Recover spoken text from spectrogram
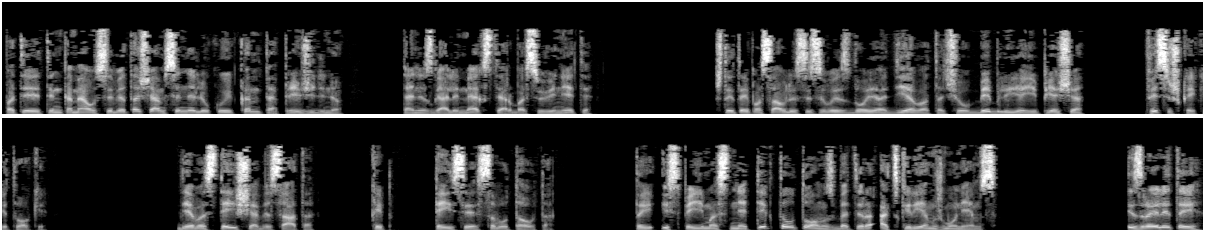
Pati tinkamiausia vieta šiam seneliukui kampe prie žydinio. Ten jis gali mėgsti arba siuvinėti. Štai tai pasaulis įsivaizduoja Dievą, tačiau Biblija jį piešia visiškai kitokį. Dievas teišia visatą, kaip teisė savo tautą. Tai įspėjimas ne tik tautoms, bet ir atskiriems žmonėms. Izraelitai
